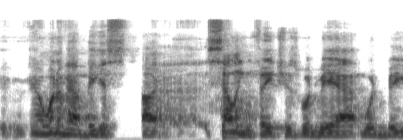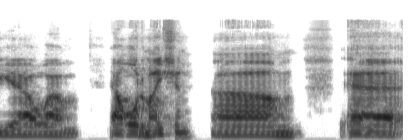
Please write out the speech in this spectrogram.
you know, one of our biggest uh, selling features would be our would be our um, our automation. Um, uh,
